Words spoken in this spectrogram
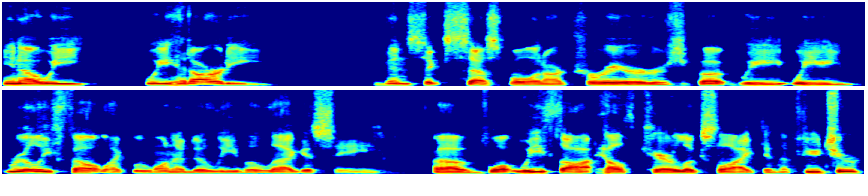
you know we we had already been successful in our careers, but we we really felt like we wanted to leave a legacy of what we thought healthcare looks like in the future.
